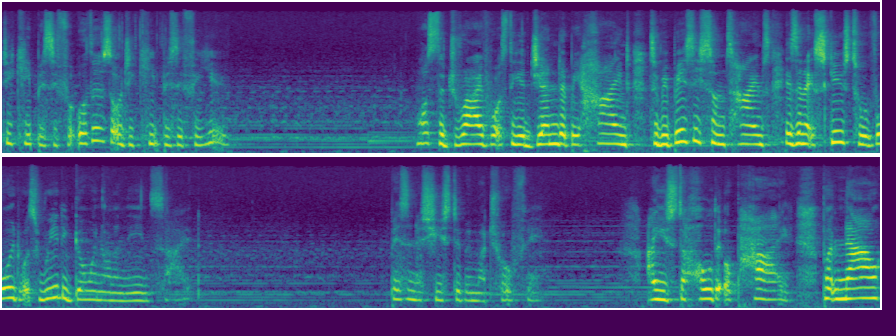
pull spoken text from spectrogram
Do you keep busy for others or do you keep busy for you? What's the drive? What's the agenda behind? To be busy sometimes is an excuse to avoid what's really going on on the inside. Business used to be my trophy. I used to hold it up high, but now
